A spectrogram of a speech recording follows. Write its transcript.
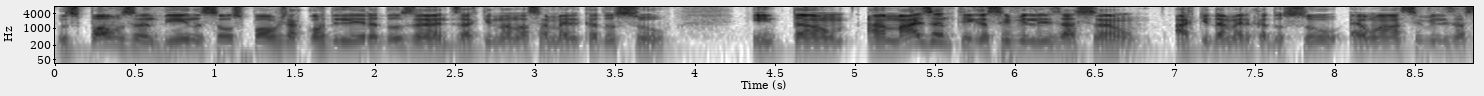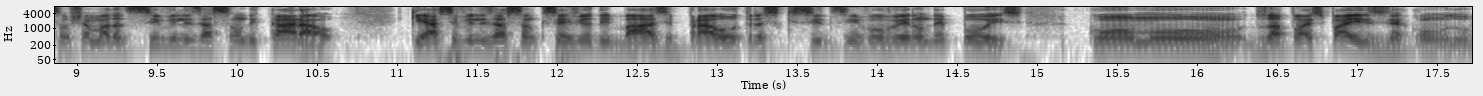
Os povos andinos são os povos da Cordilheira dos Andes, aqui na nossa América do Sul. Então, a mais antiga civilização aqui da América do Sul é uma civilização chamada de civilização de Caral, que é a civilização que serviu de base para outras que se desenvolveram depois, como dos atuais países, né, como o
